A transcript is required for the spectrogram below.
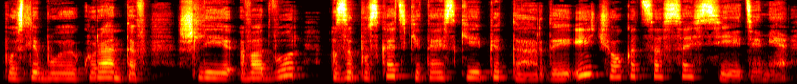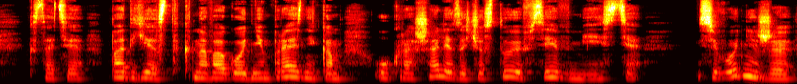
После боя курантов шли во двор запускать китайские петарды и чокаться с соседями. Кстати, подъезд к новогодним праздникам украшали зачастую все вместе. Сегодня же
